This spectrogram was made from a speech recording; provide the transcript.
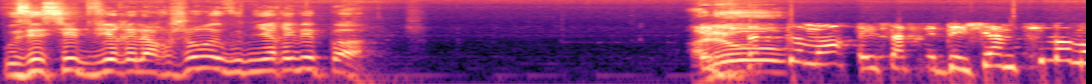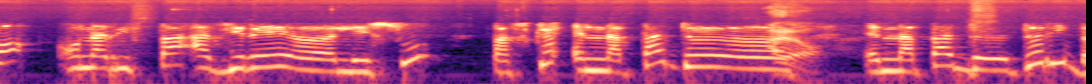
Vous essayez de virer l'argent et vous n'y arrivez pas Allô? Exactement. Et ça fait déjà un petit moment. On n'arrive pas à virer euh, les sous parce qu'elle n'a pas de, Alors. elle n'a pas de, de RIB.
